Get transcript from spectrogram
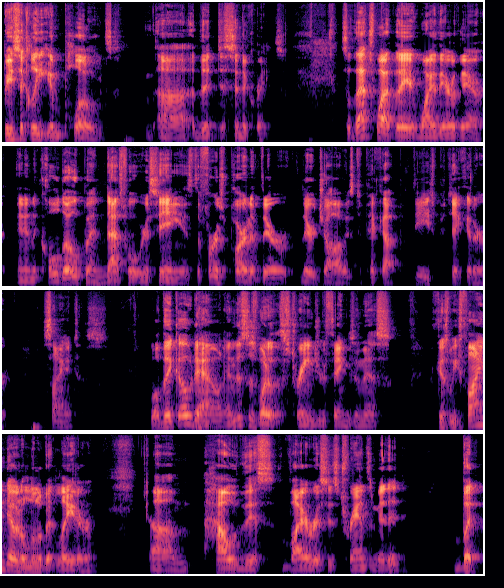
basically implodes, uh, that disintegrates. So that's what they why they're there. And in the cold open, that's what we're seeing is the first part of their their job is to pick up these particular scientists. Well, they go down, and this is one of the stranger things in this, because we find out a little bit later um, how this virus is transmitted. But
